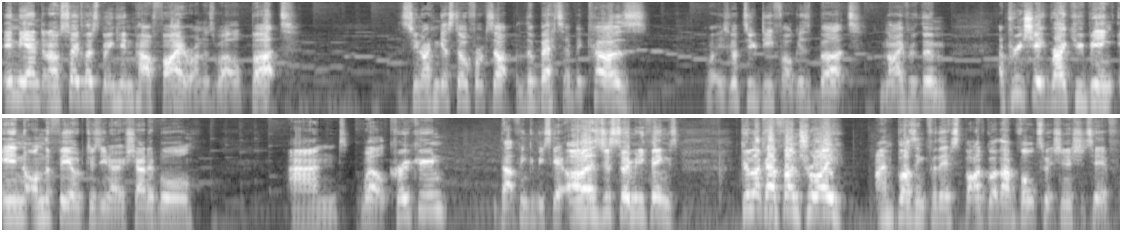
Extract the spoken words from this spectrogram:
in the end, and I was so close to putting Hidden Power Fire on as well, but the sooner I can get Stealth up, the better, because, well, he's got two Defoggers, but neither of them appreciate Raikou being in on the field, because, you know, Shadow Ball and, well, Crocoon, that thing could be scary. Oh, there's just so many things. Good luck, have fun, Troy. I'm buzzing for this, but I've got that Volt Switch initiative.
